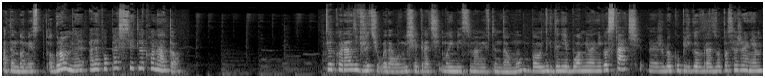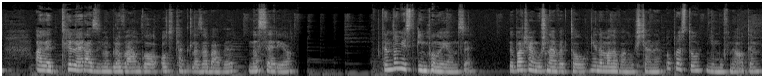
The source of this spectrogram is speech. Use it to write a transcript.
a ten dom jest ogromny, ale popatrzcie tylko na to. Tylko raz w życiu udało mi się grać moimi simami w tym domu, bo nigdy nie było mi na niego stać, żeby kupić go wraz z wyposażeniem, ale tyle razy meblowałam go od tak dla zabawy, na serio. Ten dom jest imponujący. Wybaczam już nawet tą niedomalowaną ścianę, po prostu nie mówmy o tym.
